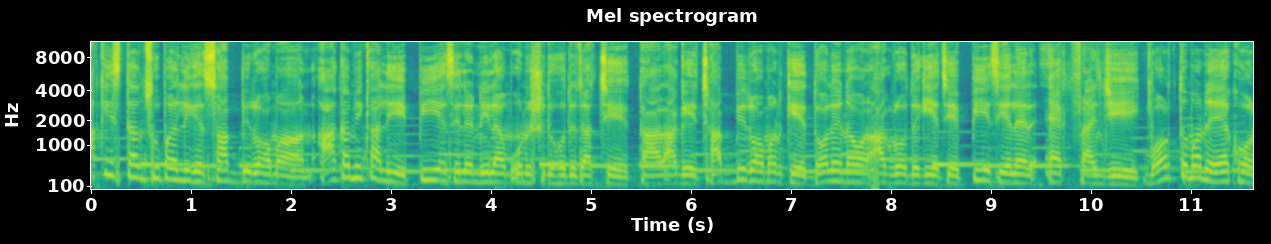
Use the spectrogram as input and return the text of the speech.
পাকিস্তান সুপার লিগে সাব্বির রহমান আগামীকালই পিএসএল এর নিলাম অনুষ্ঠিত হতে যাচ্ছে। তার আগে সাব্বির রহমানকে দলে নেওয়ার আগ্রহ দেখিয়েছে পিএসএল এর এক ফ্রাঞ্চিক বর্তমানে এখন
